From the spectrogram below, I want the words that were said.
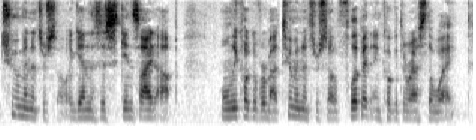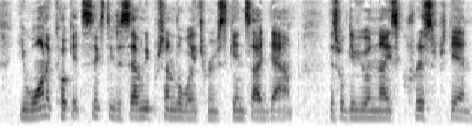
two minutes or so. Again, this is skin side up. Only cook it for about two minutes or so. Flip it and cook it the rest of the way. You want to cook it 60 to 70% of the way through skin side down. This will give you a nice crisp skin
